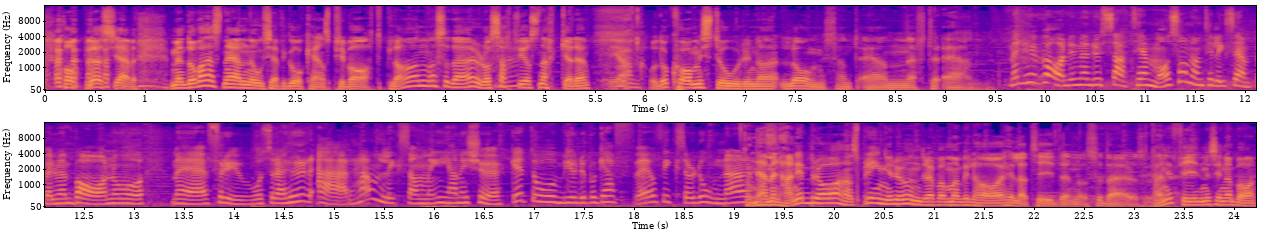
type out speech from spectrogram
hopplös jävel. Men då var han snäll nog så jag fick åka hans privatplan och sådär och då satt vi och snackade Ja. och då kom historierna långsamt en efter en. Men hur var det när du satt hemma hos honom till exempel med barn och med fru och sådär? Hur är han liksom? Är han i köket och bjuder på kaffe och fixar och donar? Nej men han är bra, han springer och undrar vad man vill ha hela tiden och sådär. Så han är fin med sina barn.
